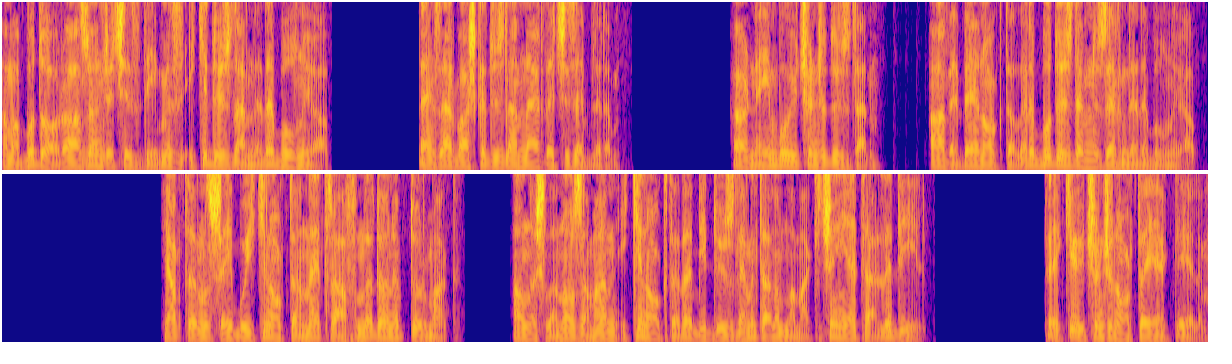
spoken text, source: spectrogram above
Ama bu doğru az önce çizdiğimiz iki düzlemde de bulunuyor. Benzer başka düzlemler de çizebilirim. Örneğin bu üçüncü düzlem. A ve B noktaları bu düzlemin üzerinde de bulunuyor. Yaptığımız şey bu iki noktanın etrafında dönüp durmak. Anlaşılan o zaman iki noktada bir düzlemi tanımlamak için yeterli değil. Peki üçüncü noktayı ekleyelim.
